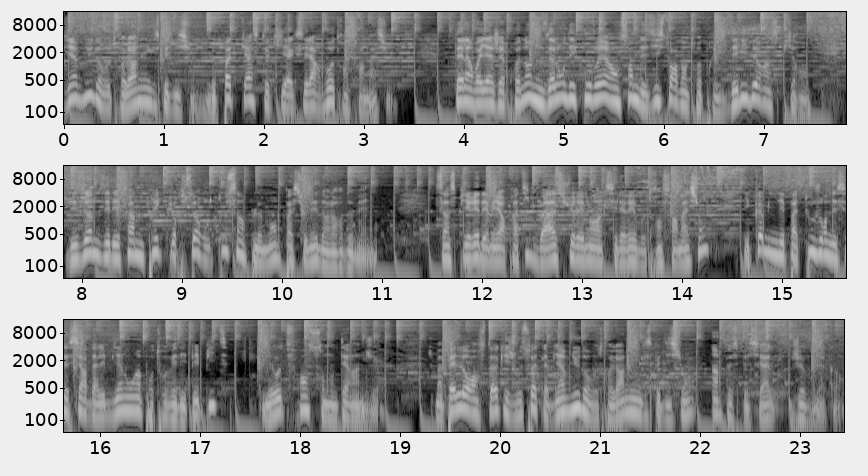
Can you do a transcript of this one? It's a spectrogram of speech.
Bienvenue dans votre Learning Expedition, le podcast qui accélère vos transformations. Tel un voyage apprenant, nous allons découvrir ensemble des histoires d'entreprise, des leaders inspirants, des hommes et des femmes précurseurs ou tout simplement passionnés dans leur domaine. S'inspirer des meilleures pratiques va assurément accélérer vos transformations, et comme il n'est pas toujours nécessaire d'aller bien loin pour trouver des pépites, les Hauts-de-France sont mon terrain de jeu. Je m'appelle Laurent Stock et je vous souhaite la bienvenue dans votre Learning Expedition un peu spéciale, je vous l'accorde.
